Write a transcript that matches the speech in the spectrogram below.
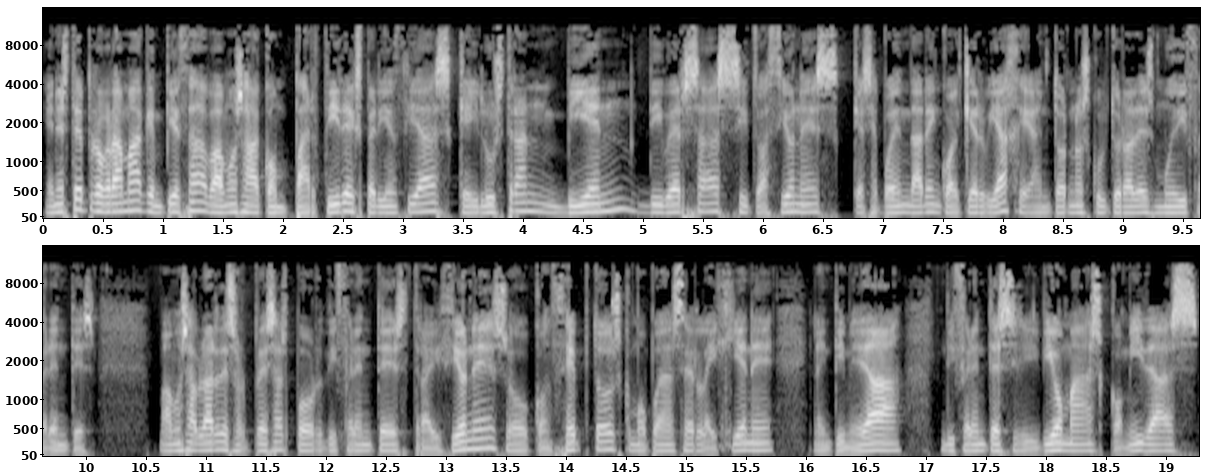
En este programa que empieza vamos a compartir experiencias que ilustran bien diversas situaciones que se pueden dar en cualquier viaje a entornos culturales muy diferentes. Vamos a hablar de sorpresas por diferentes tradiciones o conceptos como puedan ser la higiene, la intimidad, diferentes idiomas, comidas,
